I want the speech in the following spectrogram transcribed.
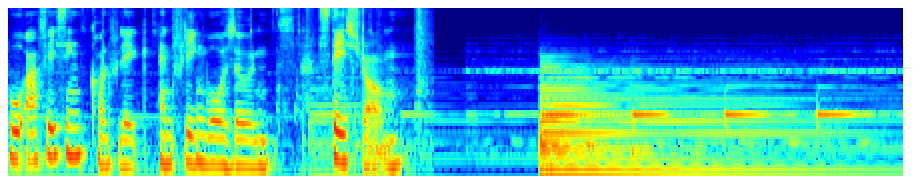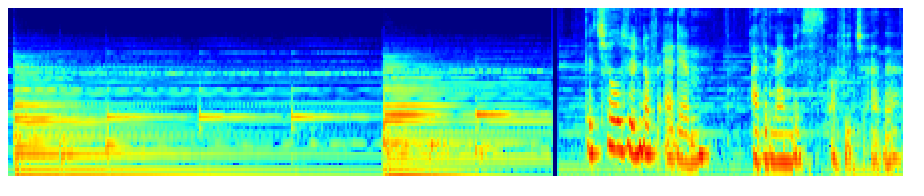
who are facing conflict and fleeing war zones. Stay strong. The children of Adam are the members of each other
